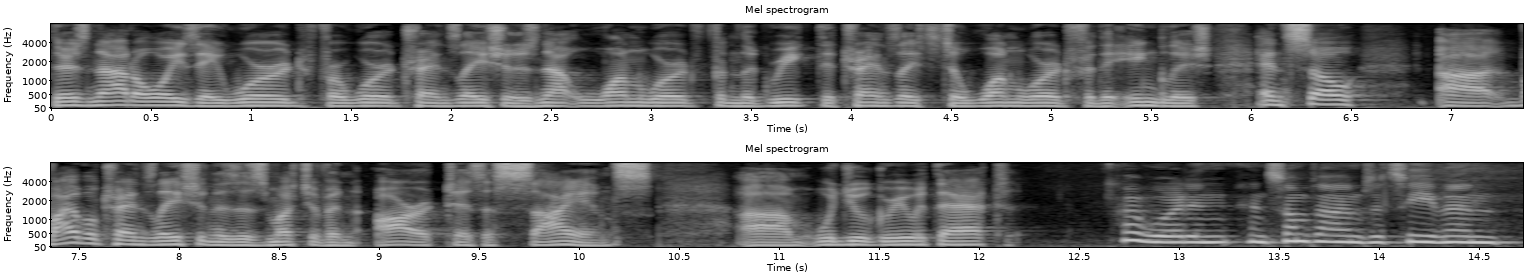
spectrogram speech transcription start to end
There's not always a word for word translation. There's not one word from the Greek that translates to one word for the English, and so uh, Bible translation is as much of an art as a science. Um, would you agree with that? I would, and, and sometimes it's even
